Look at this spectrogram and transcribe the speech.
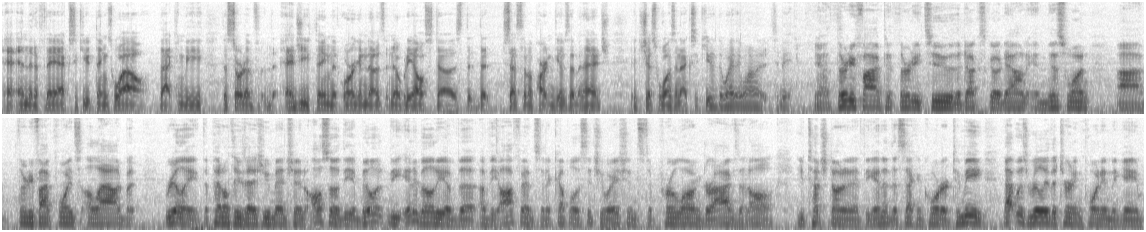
and, and, that if they execute things well, that can be the sort of edgy thing that Oregon does that nobody else does that, that sets them apart and gives them an edge. It just wasn't executed the way they wanted it to be. Yeah, 35 to 32. The Ducks go down in this one. Uh, 35 points allowed, but really the penalties, as you mentioned, also the ability, the inability of the of the offense in a couple of situations to prolong drives at all. You touched on it at the end of the second quarter. To me, that was really the turning point in the game.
